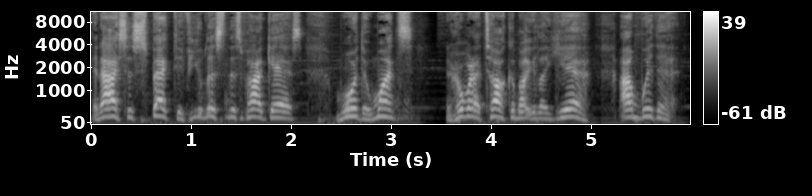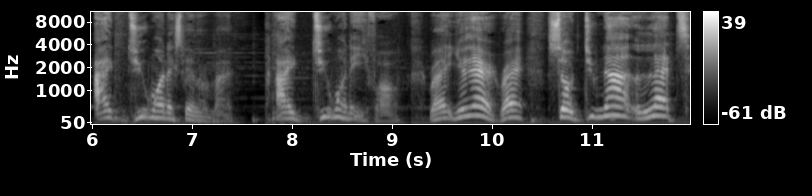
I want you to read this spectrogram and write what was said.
And I suspect if you listen to this podcast more than once and heard what I talk about, you're like, yeah, I'm with that. I do want to expand my mind. I do want to evolve, right? You're there, right? So do not let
